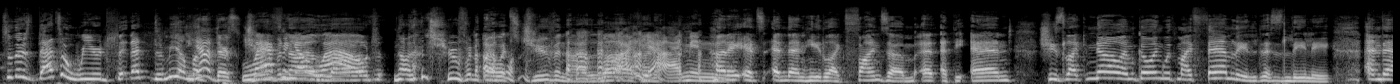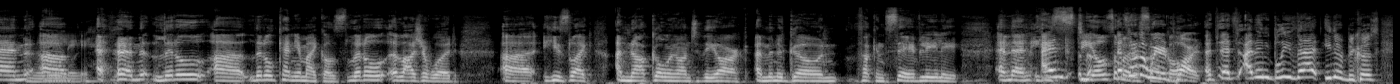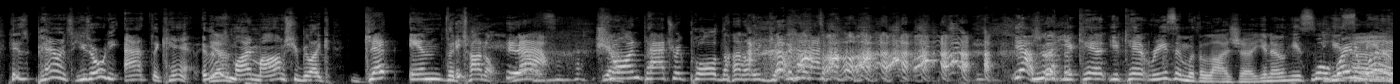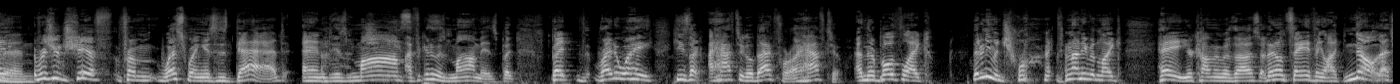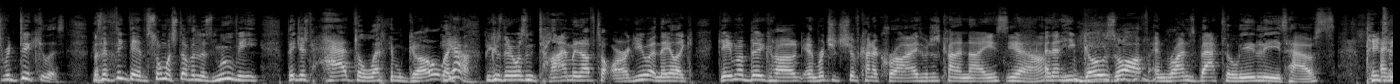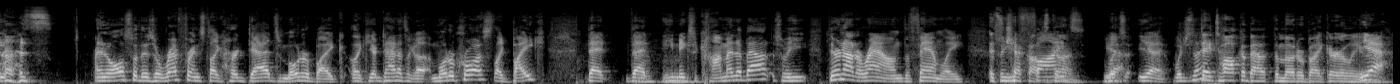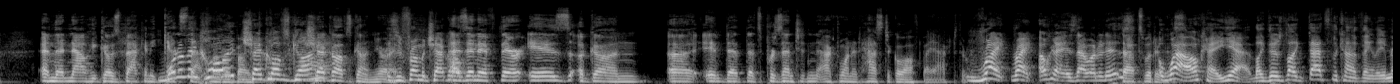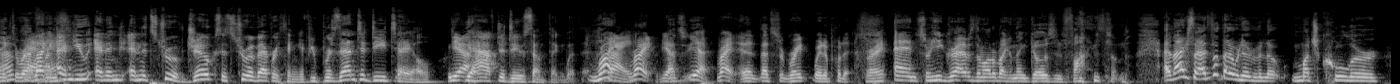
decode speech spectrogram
So there's that's a weird thing. That to me, I'm like, Yeah, there's laughing out loud. love. No, that's juvenile. Oh, it's juvenile love. yeah, I mean- honey, it's and then he like finds them at, at the end. She's like, "No, I'm going with my family." This is Leelee, and then um, and then little uh, little Kenya Michaels, little Elijah Wood. Uh, he's like, "I'm not going onto the ark. I'm gonna go and fucking save Leelee." And then he and steals a that's another weird part. That's- that's- I didn't believe that either because his parents. He's already at the camp. If it was my mom, she'd be like, "Get in the tunnel Yes. now." Sean Patrick, Paul Donnelly, get in the tunnel. Yeah, but you can't you can't reason with Elijah. You know, he's Well, he's right away, Spider-Man. Richard Schiff from West Wing is his dad, and his mom. I forget who his mom is, but but right away he's like, "I have to go back for her. I have to," and they're both like. They don't even try. They're not even like, "Hey, you're coming with us," or they don't say anything like, "No, that's ridiculous." Because I think they have so much stuff in this movie, they just had to let him go, like Yeah. because there wasn't time enough to argue, and they like gave him a big hug, and Richard Schiff kind of cries, which is kind of nice. Yeah. and then he goes off and runs back to Leelee's house. He and does. And also, there's a reference to, like her dad's motorbike. Like your dad has like a motocross like bike that that he Mm-hmm. makes a comment about. So he they're not around the family. It's so Chekhov's finds, gun. What's, Yeah. yeah. What'd you say? They talk about the motorbike earlier. Yeah. And then now he goes back and he gets What do they call it? Chekhov's gun? Chekhov's gun. You're right. Is it from a Chekhov? As in, if there is a gun uh, in, that that's presented in Act One, it has to go off by Act Three. right, right. Okay, is that what it is? That's what it oh, is. Wow. Okay. Yeah. Like there's like that's the kind of thing they make the Okay. reference. Like, and you and and it's true of jokes. It's true of everything. If you present a detail, Yeah. you have to do something with it. Right, Right. right. Yeah. That's, yeah, right. And that's a great way to put it. Right. And so he grabs the motorbike and then goes and finds them. And actually, I thought that would have been a much cooler,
